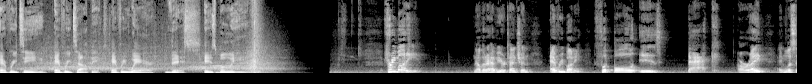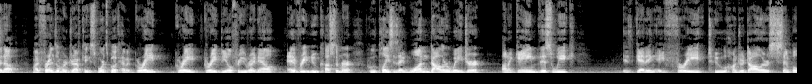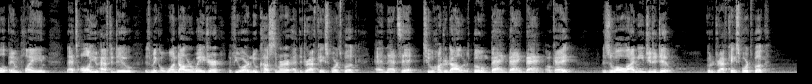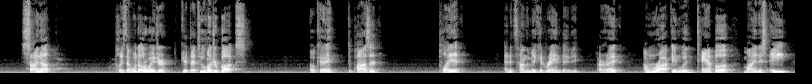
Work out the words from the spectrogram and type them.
Every team, every topic, everywhere. This is Believe. Free money! Now that I have your attention, everybody, football is back. All right? And listen up. My friends over at DraftKings Sportsbook have a great, great, great deal for you right now. Every new customer who places a $1 wager on a game this week is getting a free $200. Simple and plain. That's all you have to do is make a $1 wager if you are a new customer at the DraftKings Sportsbook, and that's it. $200. Boom, bang, bang, bang. Okay? This is all I need you to do. Go to DraftKings Sportsbook, sign up, place that $1 wager, get that 200 bucks. Okay? Deposit, play it, and it's time to make it rain, baby. All right? I'm rocking with Tampa minus eight.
